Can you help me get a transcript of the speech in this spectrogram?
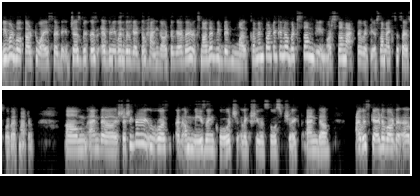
we would work out twice a day just because everyone will get to hang out together. It's not that we did Mallakhamb in particular, but some game or some activity or some exercise for that matter. Um, and uh, Shashika was an amazing coach. Like she was so strict, and uh, I was scared about. Uh,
